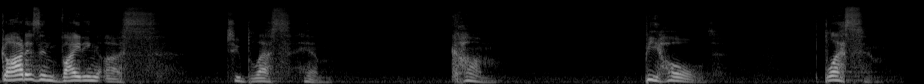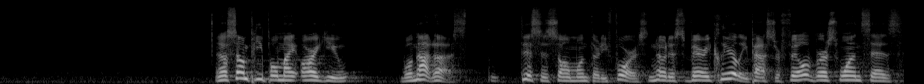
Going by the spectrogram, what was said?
God is inviting us to bless Him. Come. Behold, bless him. Now, some people might argue, well, not us. This is Psalm 134. Notice very clearly, Pastor Phil, verse 1 says,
